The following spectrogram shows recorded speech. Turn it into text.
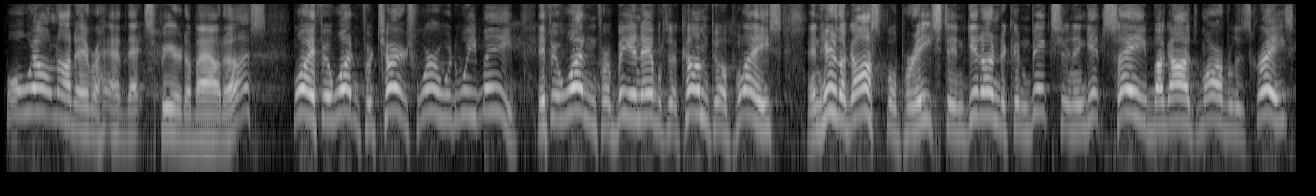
Well, we ought not ever have that spirit about us. Boy, if it wasn't for church, where would we be? If it wasn't for being able to come to a place and hear the gospel preached and get under conviction and get saved by God's marvelous grace,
